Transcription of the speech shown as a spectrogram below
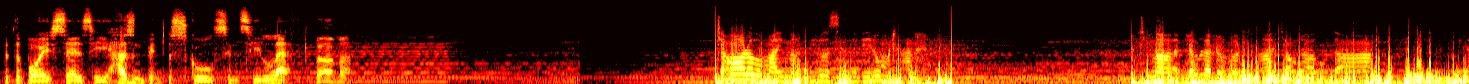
But the boy says he hasn't been to school since he left Burma. ပြည်မှာပြီးတော့စင်ပြေတော့မထားနိုင်ဒီမှာလောက်လာတော့ဒီမှာကျောင်းထားဘူးသားမရ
